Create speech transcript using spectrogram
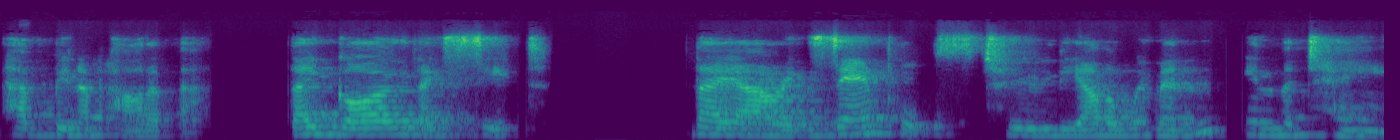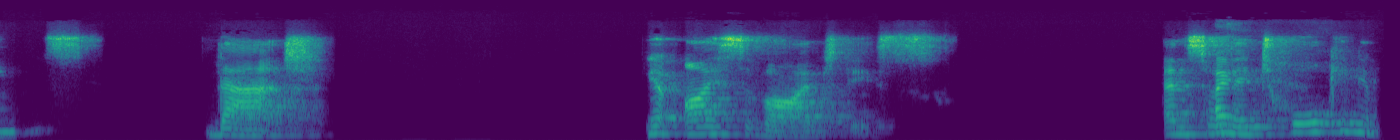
have been a part of that. They go, they sit, they are examples to the other women in the teams that, you know, I survived this. And so I, they're talking about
